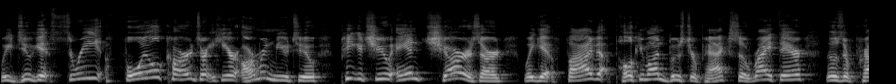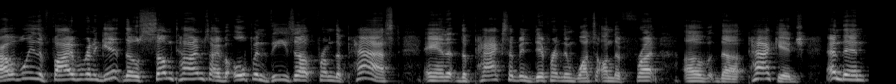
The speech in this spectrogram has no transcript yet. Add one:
We do get three foil cards right here, Armored Mewtwo, Pikachu, and Charizard. We get five Pokemon booster packs. So right there, those are probably the five we're going to get, though sometimes I've opened these up from the past, and the packs have been different than what's on the front of the package. And then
